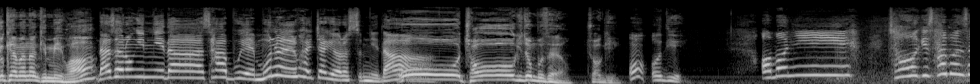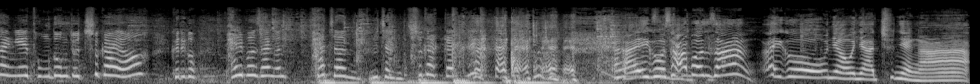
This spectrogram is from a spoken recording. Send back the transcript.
유쾌한 만남 김미화. 나선홍입니다. 사부의 문을 활짝 열었습니다. 오, 저기 좀 보세요. 저기. 어 어디? 어머니, 저기 4번 상에 동동주 추가요. 그리고 8번 상은 파전 두 장 추가까지. 아이고 4번 상. 아이고 오냐 오냐 춘행아.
